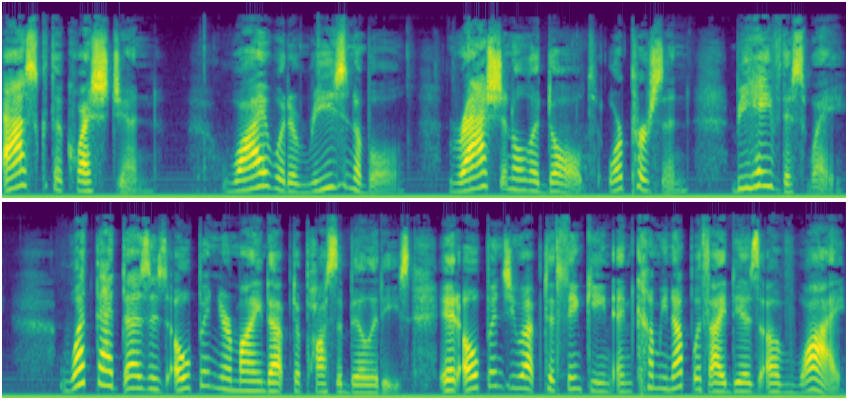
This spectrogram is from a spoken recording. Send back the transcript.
ask the question why would a reasonable, rational adult or person behave this way? What that does is open your mind up to possibilities. It opens you up to thinking and coming up with ideas of why.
